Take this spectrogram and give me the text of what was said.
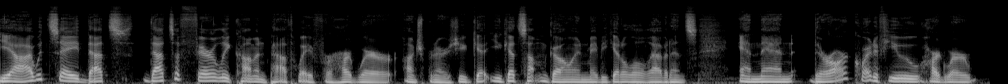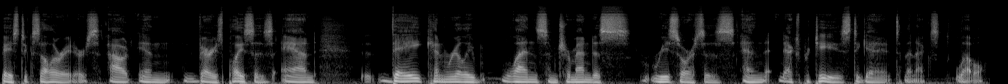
Yeah, I would say that's that's a fairly common pathway for hardware entrepreneurs. You get you get something going, maybe get a little evidence, and then there are quite a few hardware-based accelerators out in various places, and they can really lend some tremendous resources and expertise to get it to the next level.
